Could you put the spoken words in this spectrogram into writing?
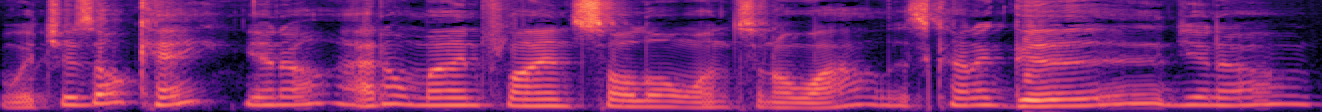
which is okay. You know, I don't mind flying solo once in a while. It's kind of good, you know.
